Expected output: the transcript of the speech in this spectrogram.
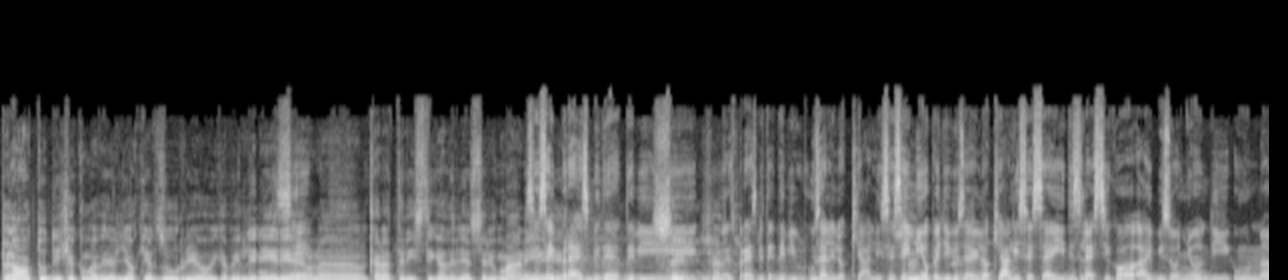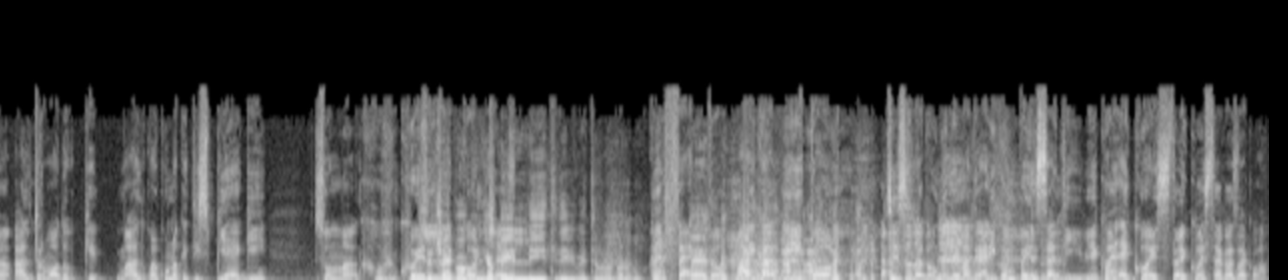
Però tu dici come avere gli occhi azzurri o i capelli neri, Sì. è una caratteristica degli esseri umani. Se sei presbite devi, Sì, certo. presbite, devi usare gli occhiali, se sei Sì, miope devi sì, usare gli occhiali, se sei dislessico hai bisogno di un altro modo, che, al- qualcuno che ti spieghi insomma, quel Se c'hai pochi concetto- capelli ti devi mettere una parrucca. Perfetto, Eh. hai capito. Ci sono comunque dei materiali compensativi. Que- È questo, è questa cosa qua.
